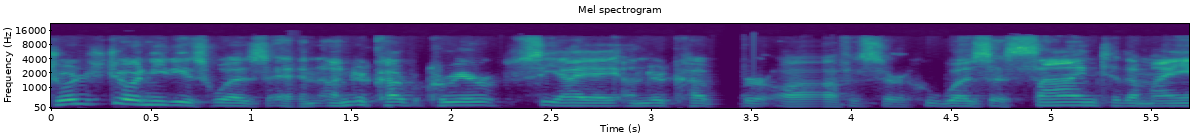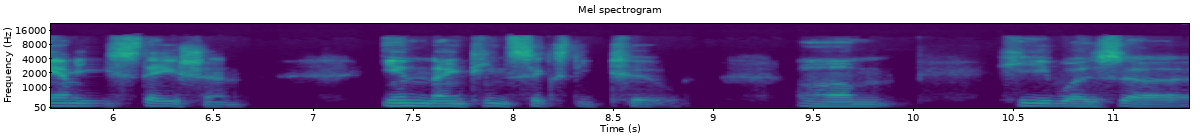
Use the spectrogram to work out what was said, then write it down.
George Joanides was an undercover career CIA undercover officer who was assigned to the Miami station in 1962. Um, he was uh,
